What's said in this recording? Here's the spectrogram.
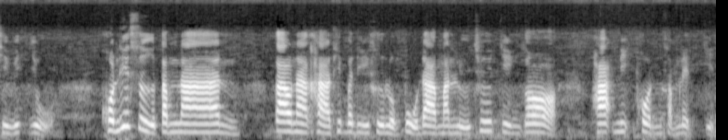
ชีวิตอยู่ คนที่สื่อตำนานก้าวนาคาธิบดีคือหลวงปู่ดามันหรือชื่อจริงก็พระนิพนธ์สำเร็จกิจ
